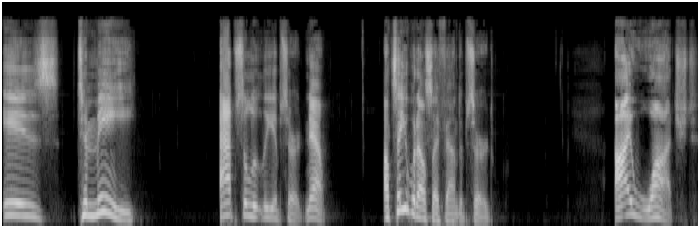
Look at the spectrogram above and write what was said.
is to me absolutely absurd. Now, I'll tell you what else I found absurd. I watched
